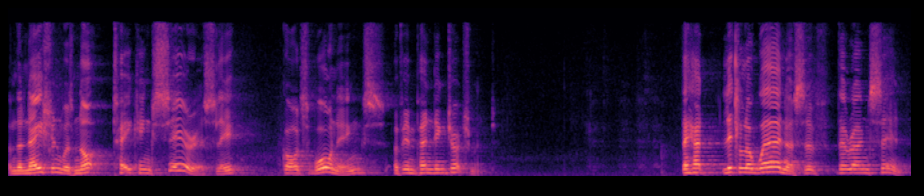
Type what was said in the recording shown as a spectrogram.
And the nation was not taking seriously God's warnings of impending judgment. They had little awareness of their own sin.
